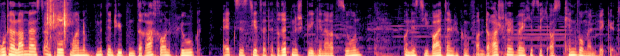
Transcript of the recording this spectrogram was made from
Brutalanda ist ein Pokémon mit den Typen Drache und Flug, existiert seit der dritten Spielgeneration und ist die Weiterentwicklung von Draschel, welches sich aus Kinwurm entwickelt.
